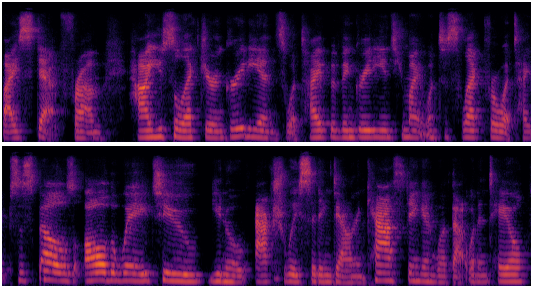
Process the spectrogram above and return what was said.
by step from how you select your ingredients, what type of ingredients you might want to select for what types of spells, all the way to, you know, actually sitting down and casting and what that would entail.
